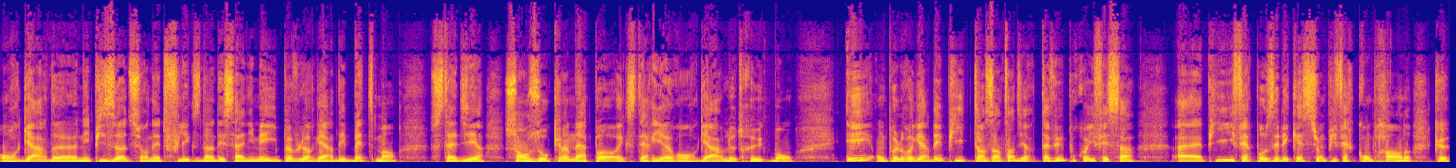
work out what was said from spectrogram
on regarde un épisode sur Netflix d'un dessin animé. Ils peuvent le regarder bêtement, c'est-à-dire sans aucun apport extérieur. On regarde le truc, bon, et on peut le regarder puis de temps en temps dire, t'as vu pourquoi il fait ça? Euh, Puis faire poser des questions, puis faire comprendre que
